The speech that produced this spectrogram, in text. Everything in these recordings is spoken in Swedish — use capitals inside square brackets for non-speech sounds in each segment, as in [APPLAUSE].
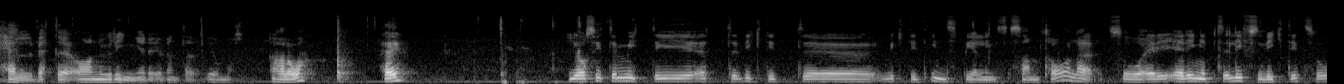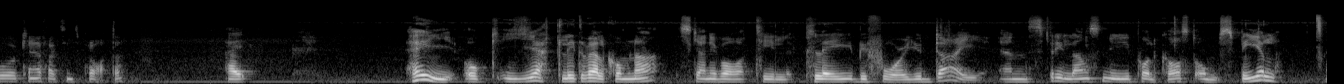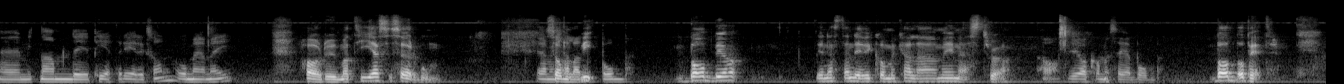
Helvete, ja nu ringer det. Vänta, jag måste... Hallå? Hej? Jag sitter mitt i ett viktigt, eh, viktigt inspelningssamtal här. Så är det, är det inget livsviktigt så kan jag faktiskt inte prata. Hej. Hej och hjärtligt välkomna ska ni vara till Play before you die. En sprillans ny podcast om spel. Eh, mitt namn är Peter Eriksson och med mig har du Mattias Sörbom. Även Som kallad vi... Bob. Bob, ja. Det är nästan det vi kommer kalla mig mest, tror jag. Ja, jag kommer säga Bob. Bob och Peter.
